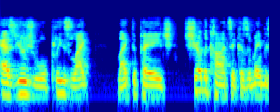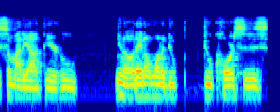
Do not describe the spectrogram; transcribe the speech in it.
as usual, please like like the page, share the content because there may be somebody out there who you know they don't want to do do courses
